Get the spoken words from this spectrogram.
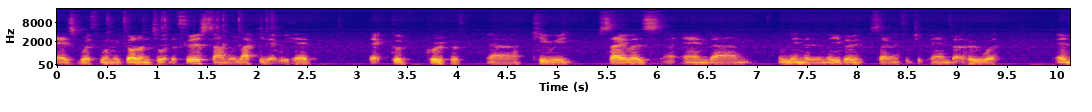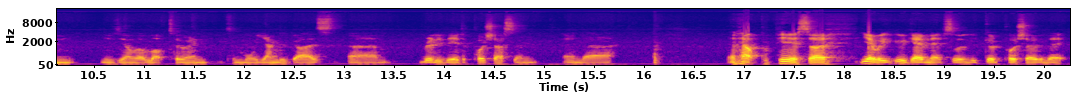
as with when we got into it the first time, we're lucky that we had that good group of uh, Kiwi sailors and um, Leonard and Ibu sailing for Japan, but who were in New Zealand a lot too, and some more younger guys, um, really there to push us and and uh, and help prepare. So yeah, we, we gave an absolutely good push over that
